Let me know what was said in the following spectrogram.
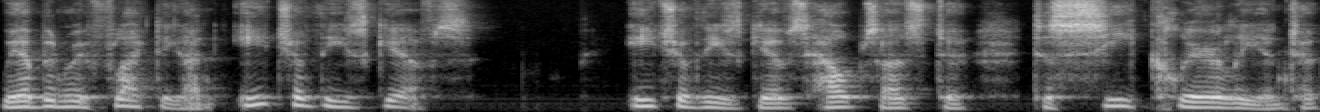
we have been reflecting on each of these gifts. Each of these gifts helps us to, to see clearly and to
